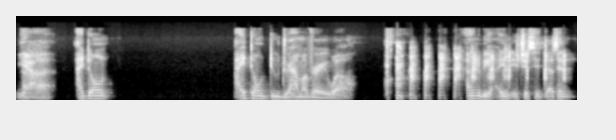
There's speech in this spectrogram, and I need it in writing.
Yeah. Uh, I don't I don't do drama very well. I'm to be it's just it doesn't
